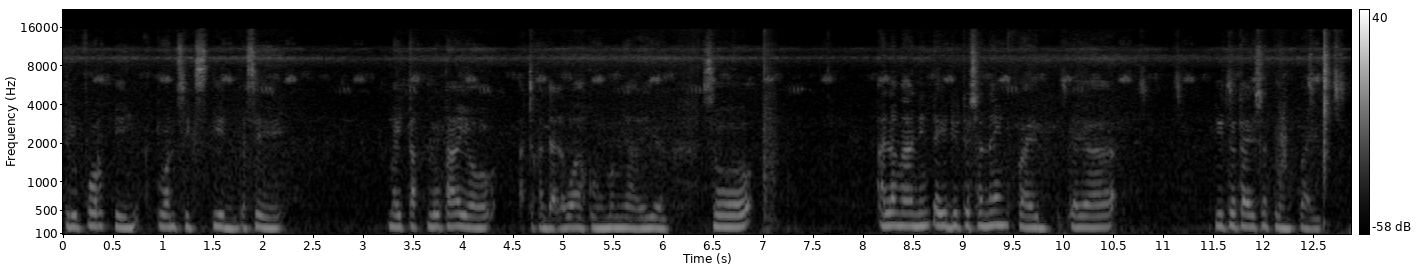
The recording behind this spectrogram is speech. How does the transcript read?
314 at 116 kasi may tatlo tayo at saka dalawa kung mangyari yun. So, alanganin tayo dito sa 9.5 kaya dito tayo sa 10.5.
